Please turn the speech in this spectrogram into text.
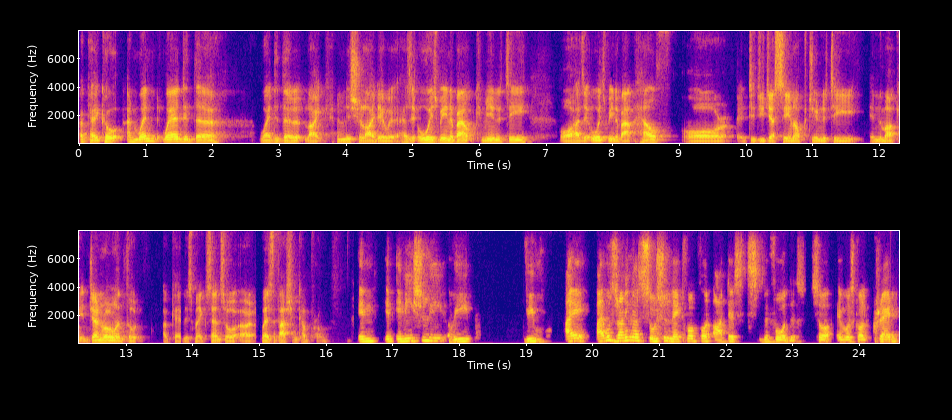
Okay, cool. And when, where did the, where did the like initial idea? Has it always been about community? Or has it always been about health? Or did you just see an opportunity in the market in general and thought okay this makes sense? Or, or where's the passion come from? In, in initially we we i i was running a social network for artists before this. So it was called cred.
